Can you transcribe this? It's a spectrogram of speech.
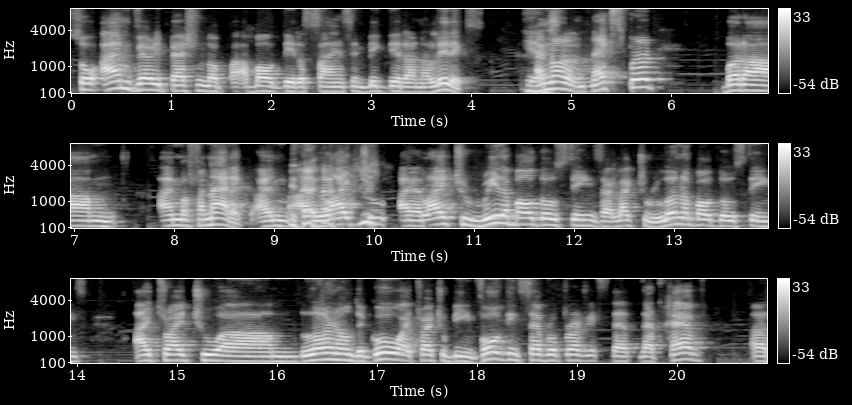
So I'm very passionate about data science and big data analytics. Yes. I'm not an expert, but um, I'm a fanatic. I'm I like to I like to read about those things. I like to learn about those things. I try to um, learn on the go. I try to be involved in several projects that that have uh,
